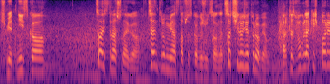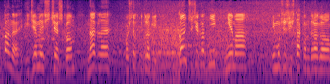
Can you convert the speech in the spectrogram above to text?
śmietnisko, Coś strasznego. W centrum miasta wszystko wyrzucone. Co ci ludzie tu robią? Ale to jest w ogóle jakieś porypane. Idziemy ścieżką, nagle pośrodku drogi kończy się chodnik, nie ma i musisz iść taką drogą.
